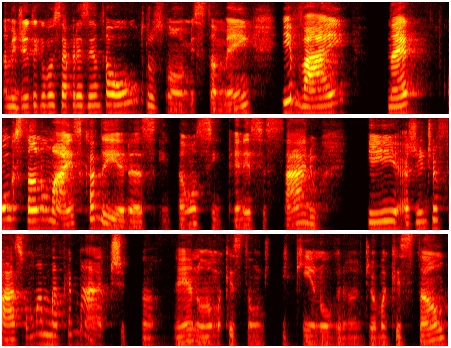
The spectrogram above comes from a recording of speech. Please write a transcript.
na medida que você apresenta outros nomes também e vai, né, conquistando mais cadeiras. Então, assim, é necessário que a gente faça uma matemática, né? Não é uma questão de pequeno ou grande, é uma questão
